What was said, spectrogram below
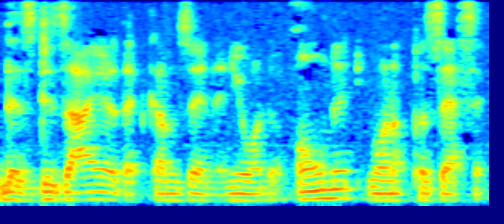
there's desire that comes in and you want to own it, you want to possess it.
